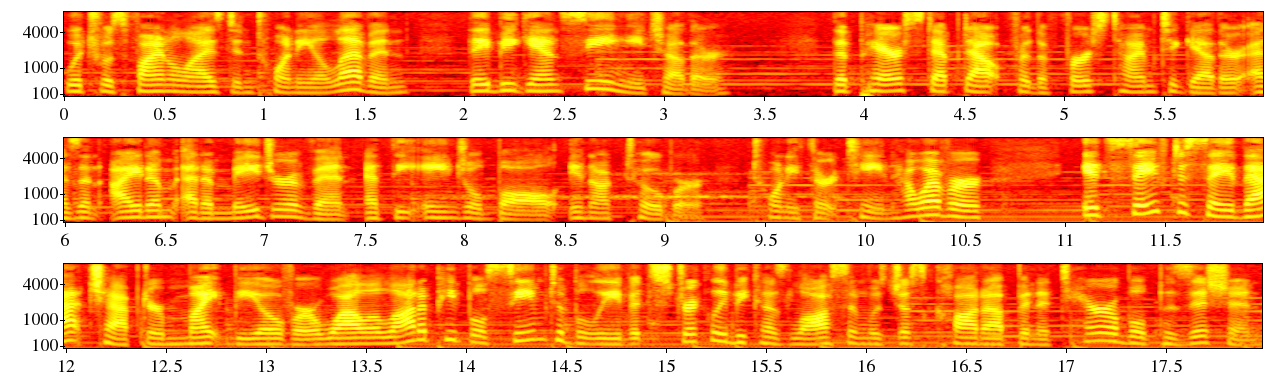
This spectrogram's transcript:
which was finalized in 2011, they began seeing each other. The pair stepped out for the first time together as an item at a major event at the Angel Ball in October 2013. However, it's safe to say that chapter might be over, while a lot of people seem to believe it's strictly because Lawson was just caught up in a terrible position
